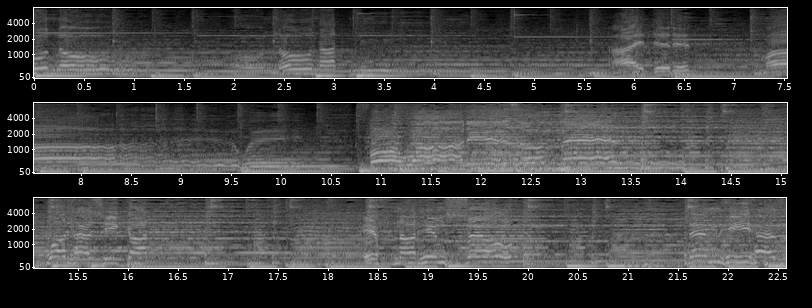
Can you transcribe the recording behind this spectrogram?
Oh no, oh no, not me. I did it my way. For what is a man? What has he got? If not himself, then he has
